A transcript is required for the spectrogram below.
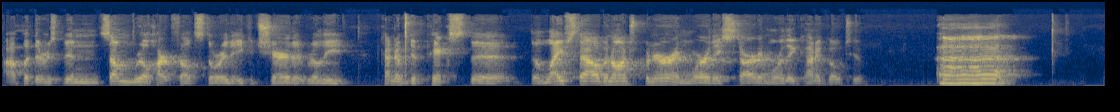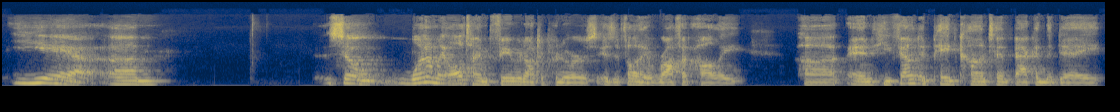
Uh, but there's been some real heartfelt story that you could share that really kind of depicts the the lifestyle of an entrepreneur and where they start and where they kind of go to. Uh, yeah. Um, so one of my all-time favorite entrepreneurs is a fellow named Rafat Ali, uh, and he founded paid content back in the day.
